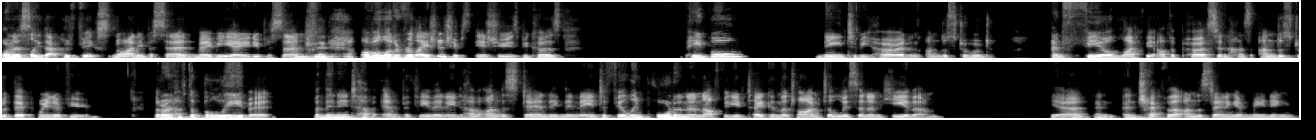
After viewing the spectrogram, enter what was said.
honestly, that could fix 90%, maybe 80% of a lot of relationships issues because people need to be heard and understood and feel like the other person has understood their point of view. They don't have to believe it, but they need to have empathy. They need to have understanding. They need to feel important enough that you've taken the time to listen and hear them. Yeah. And and check for that understanding and meaning.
